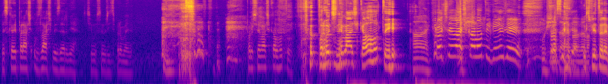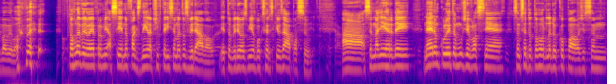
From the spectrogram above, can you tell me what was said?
Dneska vypadáš obzvlášť mizerně, ti musím říct, promiň. Proč nemáš kalhoty? Proč nemáš kalhoty? Ale tak Proč nemáš kalhoty, Gamesy? už Prosím je to nebavilo. Už mě to nebavilo. Tohle video je pro mě asi jedno fakt z nejlepších, který jsem letos vydával. Je to video z mého boxerského zápasu. A jsem na něj hrdý nejenom kvůli tomu, že vlastně jsem se do tohohle dokopal, že jsem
